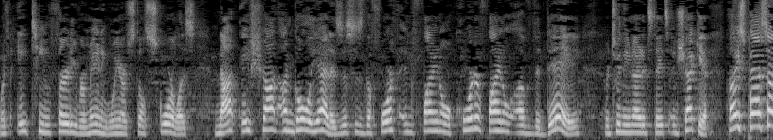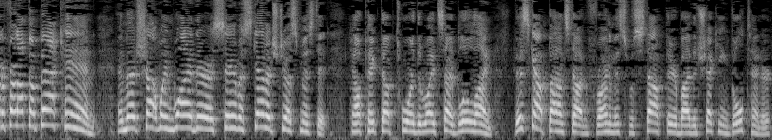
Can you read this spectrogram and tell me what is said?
with 18:30 remaining. We are still scoreless. Not a shot on goal yet, as this is the fourth and final quarterfinal of the day between the United States and Czechia. Nice pass out in front off the backhand, and that shot went wide there as Samoskevich just missed it. Now picked up toward the right side blue line. This got bounced out in front, and this was stopped there by the Czechian goaltender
